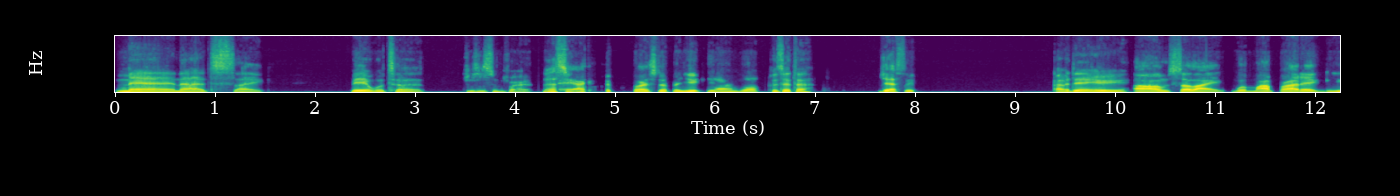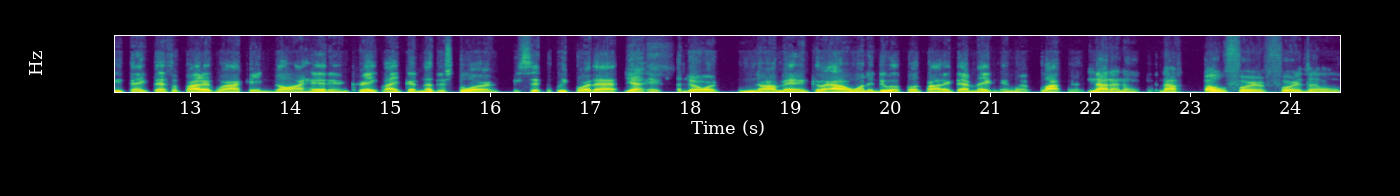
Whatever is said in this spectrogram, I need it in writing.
man, that's like be able to just some fire. That's Hey, I got a question for you, Keon, bro. Was that that? Jesse. I didn't hear you. Um, so like with my product, do you think that's a product where I can go ahead and create like another store specifically for that? Yeah. If I do you know what I mean? Because I don't want to do it for a product that makes it went flopping. No, no, no. Not oh for for the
